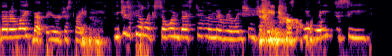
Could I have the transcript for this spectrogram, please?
that are like that. That you're just like you just feel like so invested in their relationship. You know. can't wait to see.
